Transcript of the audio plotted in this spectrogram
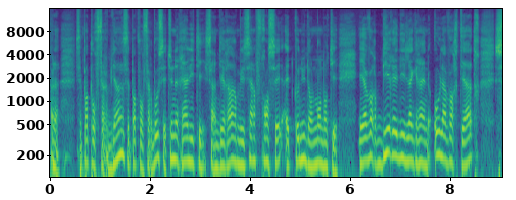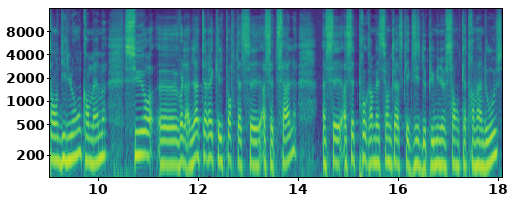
voilà, c'est pas pour faire bien, c'est pas pour faire beau, c'est une réalité. C'est un des rares musiciens français être connu dans le monde entier. Et avoir Birelli Lagraine au Lavoir Théâtre, ça en dit long quand même sur voilà l'intérêt qu'il porte à, à cette salle, à, cette programmation de jazz qui existe depuis 1992.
